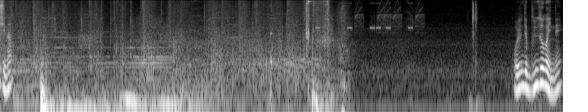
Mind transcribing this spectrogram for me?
부시나? 어 근데 문서가 있네?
